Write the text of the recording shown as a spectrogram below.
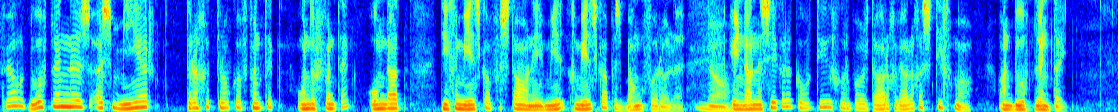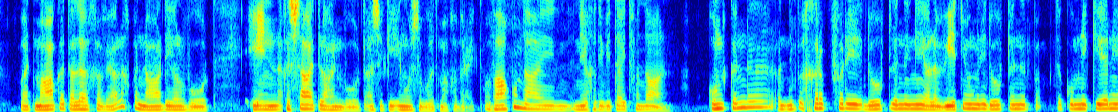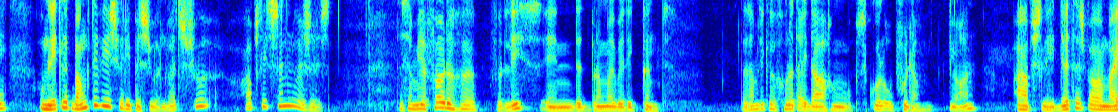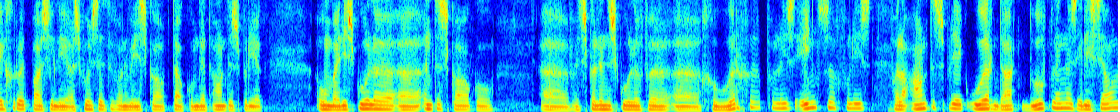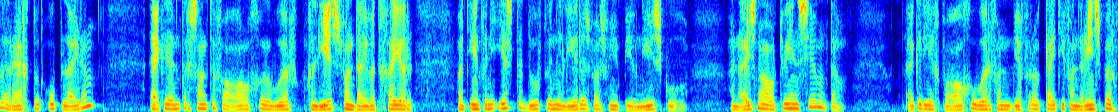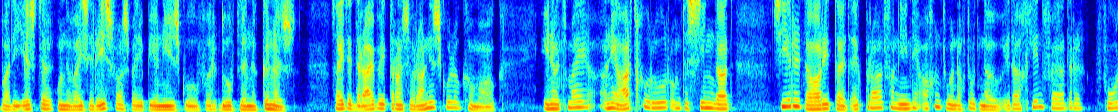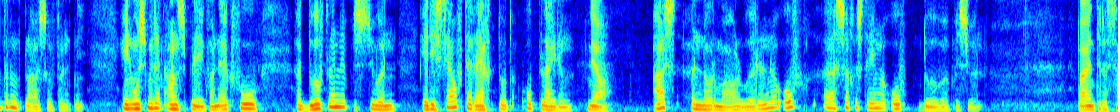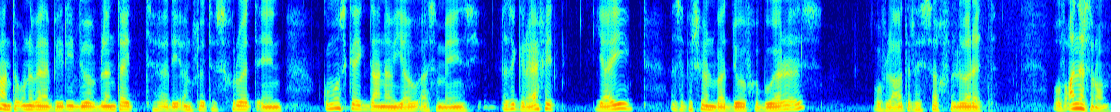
Wel, doofblindes is meer teruggetrokke vind ek, ondervind ek, omdat die gemeenskap verstaan, me- gemeenskap is bang vir hulle. Ja. En dan 'n sekere kultuurgroepe is daar 'n gewellige stigma aan doofblindheid wat maak dat hulle geweldig benadeel word en gesideline word as ek die Engelse woord mag gebruik. Waar kom daai negativiteit vandaan? Onkunde nie begrip vir die doofblinde nie. Hulle weet nie hoe om met die doofblinde te kommunikeer nie, om letterlik bang te wees vir die persoon wat so absoluut sinloos is. Dis 'n meervoudige verlies en dit bring my by die kind. Dis 'n groot uitdaging op skoolopvoeding, Johan. Absoluut. Dit is waar my groot passie lê as voorsitter van Weskaap tak om dit aan te spreek om by die skole uh in te skakel uh verskillende skole vir uh gehoorverlies en sigverlies vir hulle aan te spreek oor dat doofblindes het dieselfde reg tot opleiding. Ek het 'n interessante verhaal gehoor gelees van David Geier wat een van die eerste doofblinde leerders was van die pionierskool en hy is nou al 72. Ek het die verhaal gehoor van juffrou Katie van Rensburg wat die eerste onderwyseres was by die pionierskool vir doofblinde kinders. Sy het 'n draai by Transoranje skool ook gemaak en dit het my aan die hart geroer om te sien dat sedert daardie tyd, ek praat van 1928 tot nou, het daar geen verdere vordering plaasgevind nie. En ons moet dit aanspreek want ek voel 'n doofblinde persoon het dieselfde reg tot opleiding Ja. as 'n normaal horende of 'n gestremde of dowe persoon. Baie interessante onderwerp hierdie doofblindheid, eh, die invloed is groot en kom ons kyk dan nou jou as 'n mens. As ek reg het, jy is 'n persoon wat doof gebore is of later sy sig verloor het of andersom.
